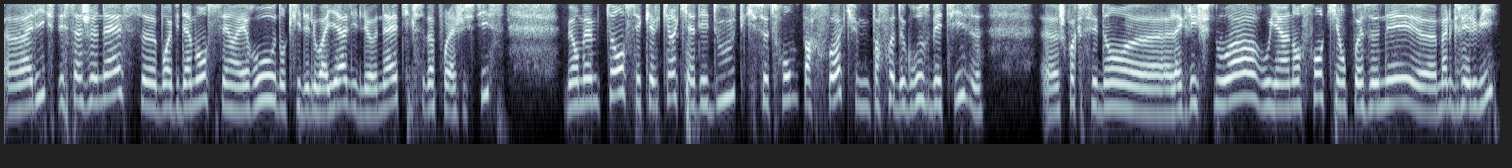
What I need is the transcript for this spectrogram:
Euh, Alix, dès sa jeunesse, euh, bon évidemment c'est un héros, donc il est loyal, il est honnête, il se bat pour la justice, mais en même temps c'est quelqu'un qui a des doutes, qui se trompe parfois, qui fait parfois de grosses bêtises. je crois que c'est dans La Griffe Noire où il y a un enfant qui est empoisonné malgré lui,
